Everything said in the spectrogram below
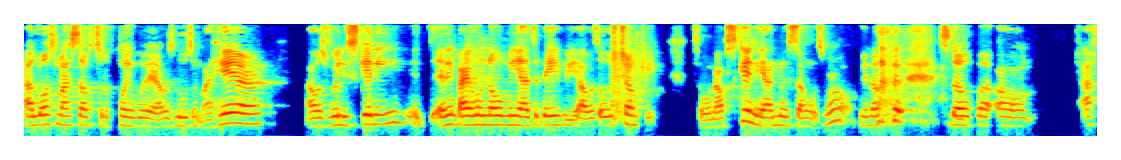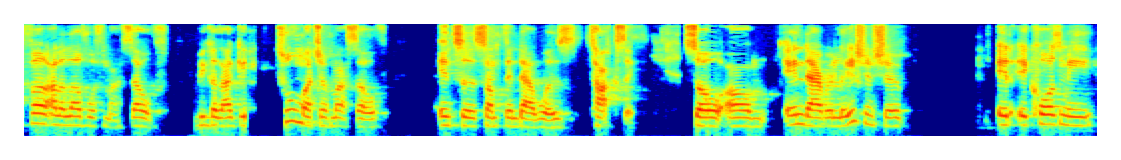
I lost myself to the point where I was losing my hair. I was really skinny. Anybody who know me as a baby, I was always chunky. So when I was skinny, I knew something was wrong, you know. so, but um, I fell out of love with myself because I gave too much of myself into something that was toxic. So um, in that relationship, it, it caused me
